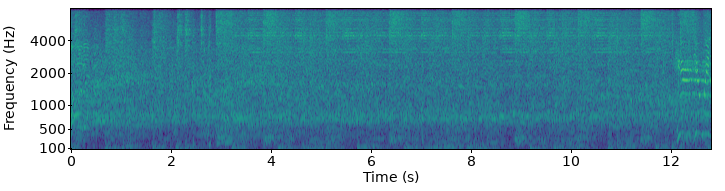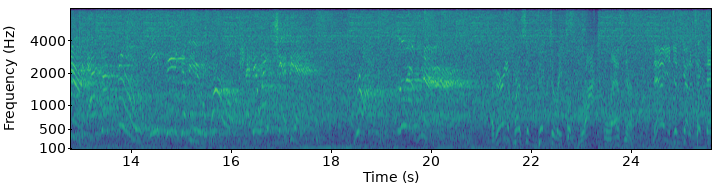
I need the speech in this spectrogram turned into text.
Oh, impressive victory for Brock Lesnar. Now you just got to take that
